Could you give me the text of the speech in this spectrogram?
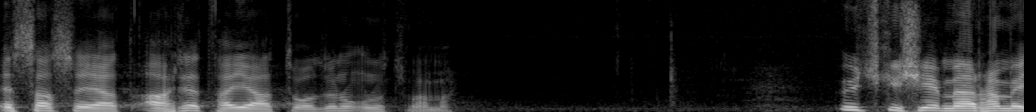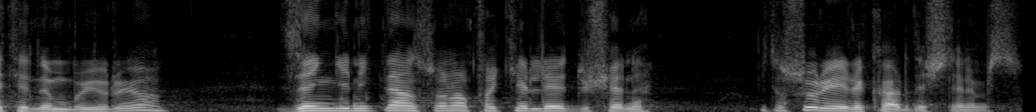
esas hayat ahiret hayatı olduğunu unutmama. Üç kişiye merhamet edin buyuruyor. Zenginlikten sonra fakirliğe düşene. İşte Suriyeli kardeşlerimiz.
